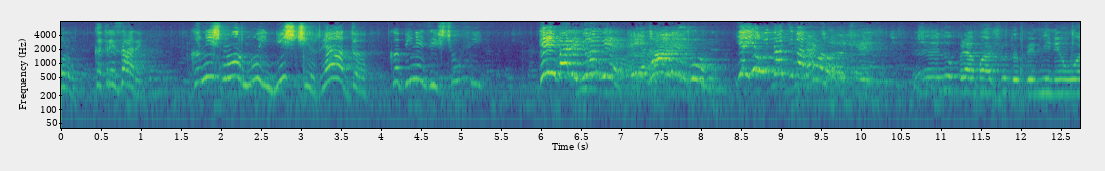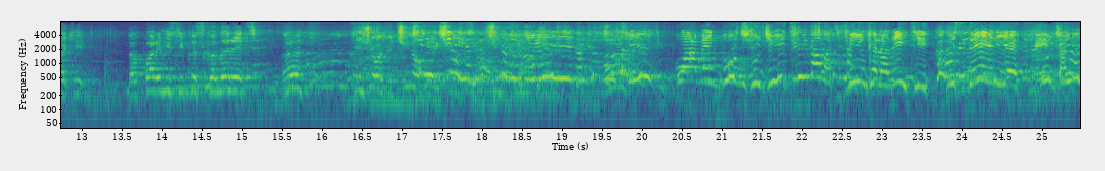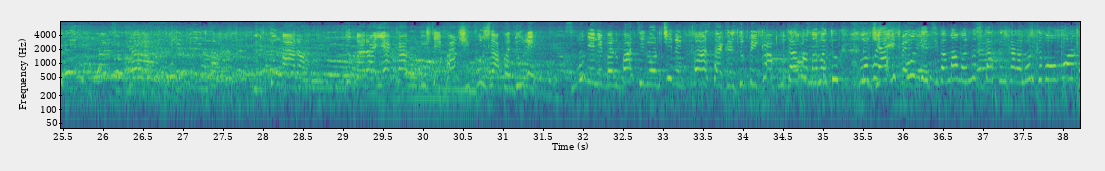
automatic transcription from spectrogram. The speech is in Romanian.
ce să vede acolo? Cătrezare. Că nici nor nu-i, nici cireadă. Că bine zici, ce-o fi? Hei, Mare Gheorghe! Oameni buni! Ia, ia, uitați-vă acolo! E, nu prea mă ajută pe mine ochii, dar pare mi se că scălăreți. Gheorghe, cine o Cine, cine este? Cine Fugiți! Oameni buni, fugiți! Fiindcă lăriții, isterie, fugiți! Tumara, Tumara, ia calul niște bani și fugi la pădure. Spune-le bărbaților cine asta a crezut pe capul Da, tău. mamă, mă duc. Dar voi Fugi repede. ascundeți-vă, mamă, nu stați în calea lor că vă omoară.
